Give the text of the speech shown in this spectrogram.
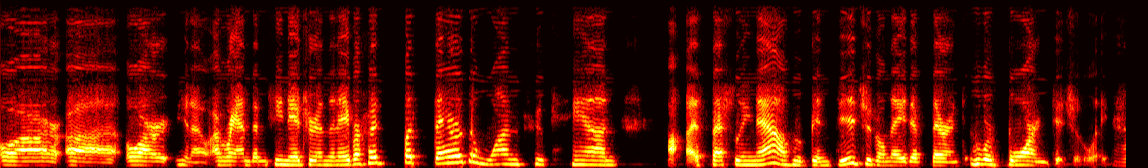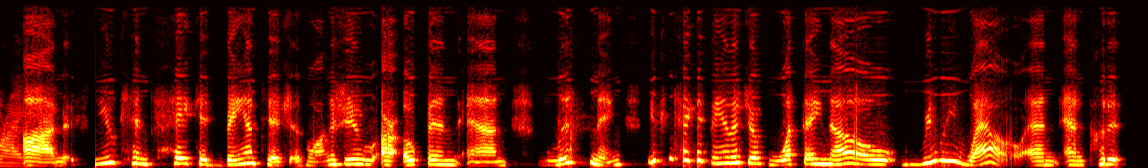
or uh, or you know a random teenager in the neighborhood but they're the ones who can especially now who've been digital native, there and who were born digitally. Right. Um, you can take advantage as long as you are open and listening. You can take advantage of what they know really well and and put it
